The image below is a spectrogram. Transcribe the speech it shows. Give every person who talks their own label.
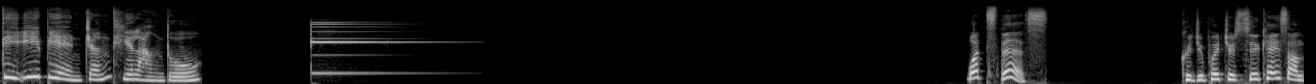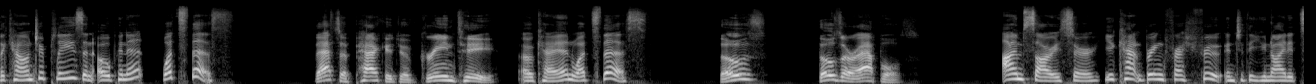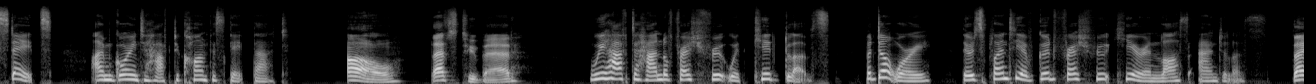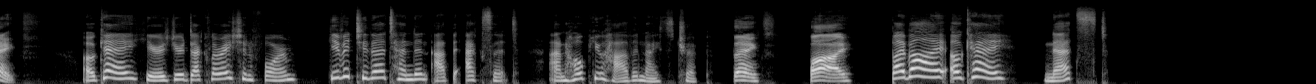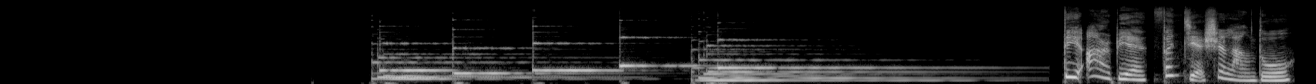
Speaker 1: 第一遍整体朗读。
Speaker 2: What's this? Could you put your suitcase on the counter, please, and open it? What's this?
Speaker 3: That's a package of green tea.
Speaker 2: Okay, and what's this?
Speaker 3: Those? Those are apples.
Speaker 2: I'm sorry, sir. You can't bring fresh fruit into the United States. I'm going to have to confiscate that.
Speaker 3: Oh, that's too bad.
Speaker 2: We have to handle fresh fruit with kid gloves. But don't worry, there's plenty of good fresh fruit here in Los Angeles.
Speaker 3: Thanks.
Speaker 2: Okay, here's your declaration form. Give it to the attendant at the exit and hope you have a nice trip.
Speaker 3: Thanks. Bye.
Speaker 2: Bye bye. Okay. Next.《
Speaker 1: 第二遍分解式朗读。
